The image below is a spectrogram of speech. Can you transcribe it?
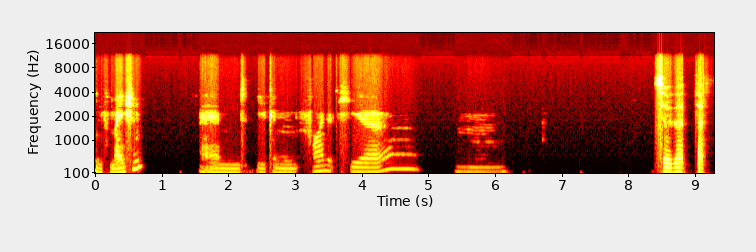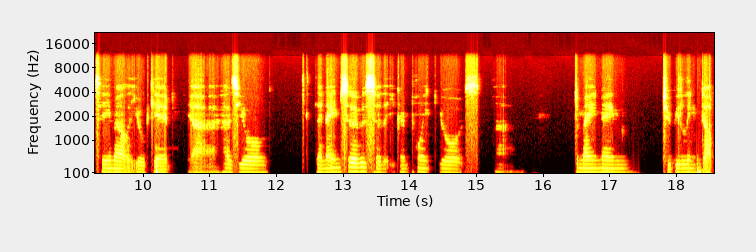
information and you can find it here so that that email that you'll get uh, has your the name servers so that you can point your uh, domain name to be linked up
